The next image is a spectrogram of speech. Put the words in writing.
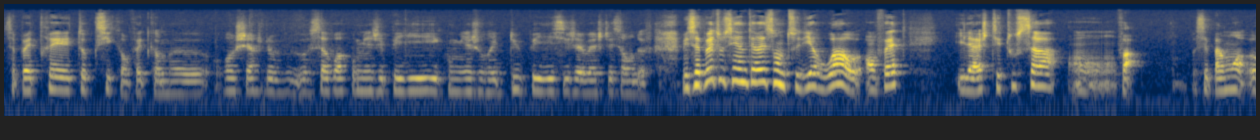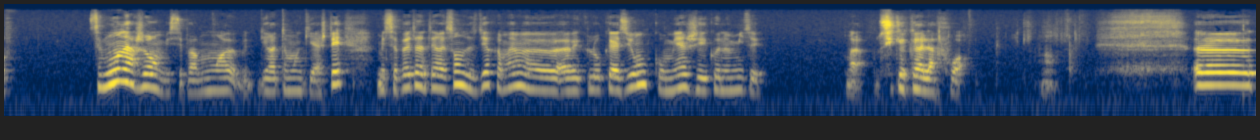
ça peut être très toxique en fait comme euh, recherche de savoir combien j'ai payé et combien j'aurais dû payer si j'avais acheté ça en neuf. Mais ça peut être aussi intéressant de se dire waouh, en fait, il a acheté tout ça en. Enfin, c'est pas moi. C'est mon argent, mais c'est pas moi directement qui ai acheté. Mais ça peut être intéressant de se dire quand même euh, avec l'occasion combien j'ai économisé. Voilà, si quelqu'un a la foi. 4 euh,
